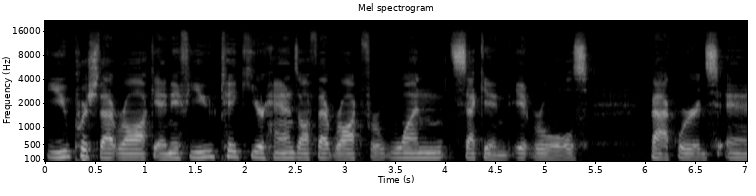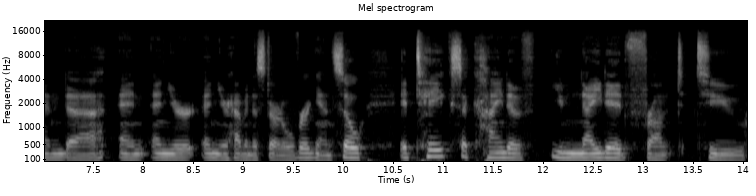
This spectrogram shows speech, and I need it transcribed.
you push that rock and if you take your hands off that rock for one second it rolls backwards and uh, and and you're and you're having to start over again. So it takes a kind of united front to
